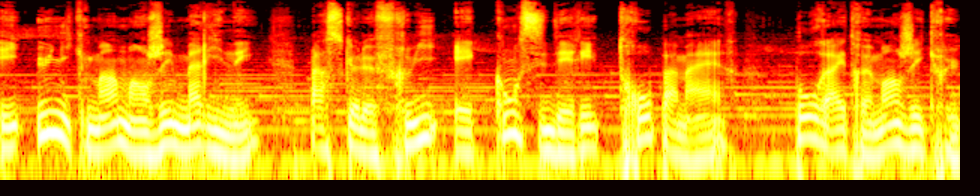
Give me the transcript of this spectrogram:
et uniquement mangé mariné parce que le fruit est considéré trop amer pour être mangé cru.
